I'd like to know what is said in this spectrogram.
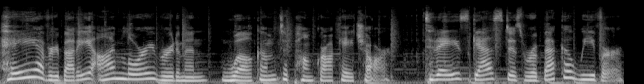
Hey, everybody, I'm Laurie Ruettimann. Welcome to Punk Rock HR. Today's guest is Rebecca Weaver.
